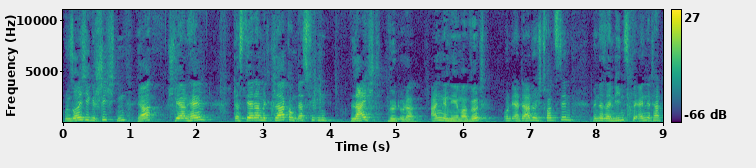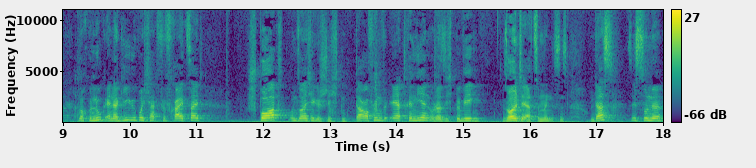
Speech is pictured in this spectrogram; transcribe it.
und solche Geschichten, ja, schweren Helm, dass der damit klarkommt, dass für ihn leicht wird oder angenehmer wird und er dadurch trotzdem, wenn er seinen Dienst beendet hat, noch genug Energie übrig hat für Freizeit, Sport und solche Geschichten. Daraufhin wird er trainieren oder sich bewegen. Sollte er zumindest. Und das ist so eine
